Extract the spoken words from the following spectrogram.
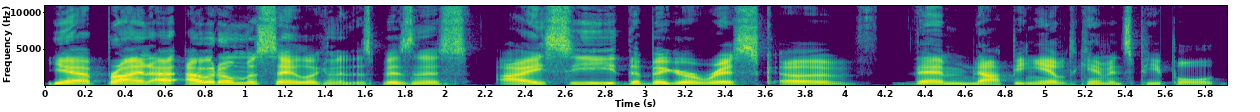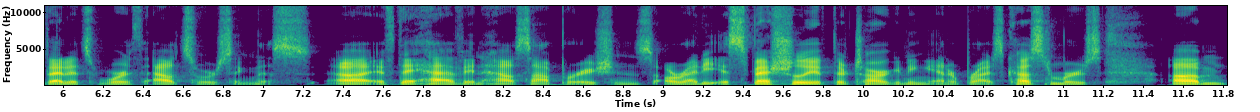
Yeah, Brian, I, I, would almost say looking at this business, I see the bigger risk of them not being able to convince people that it's worth outsourcing this uh, if they have in-house operations already, especially if they're targeting enterprise customers. Um,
